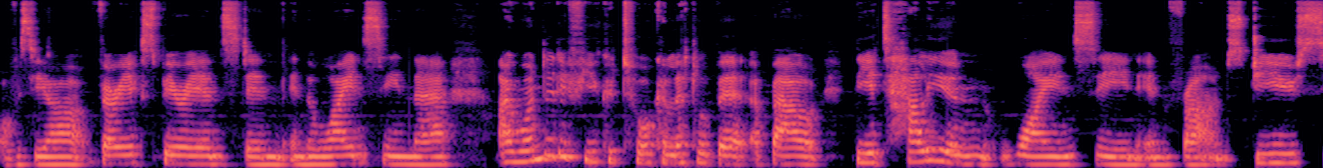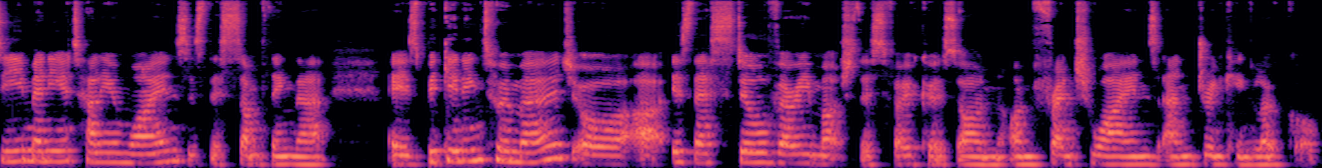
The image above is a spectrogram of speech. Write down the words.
obviously are very experienced in, in the wine scene there. I wondered if you could talk a little bit about the Italian wine scene in France. Do you see many Italian wines? Is this something that is beginning to emerge, or uh, is there still very much this focus on, on French wines and drinking local?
